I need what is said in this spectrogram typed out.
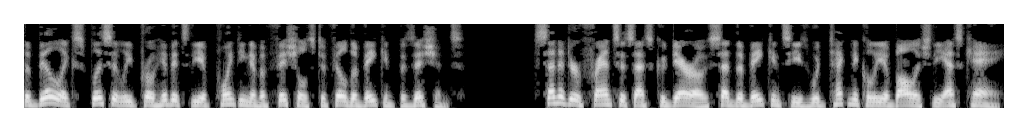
The bill explicitly prohibits the appointing of officials to fill the vacant positions. Senator Francis Escudero said the vacancies would technically abolish the SK.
